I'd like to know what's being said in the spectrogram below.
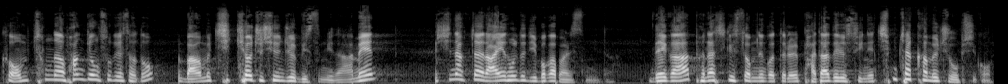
그 엄청난 환경 속에서도 마음을 지켜주시는 줄 믿습니다. 아멘. 신학자 라인홀드 리버가 말했습니다. 내가 변화시킬 수 없는 것들을 받아들일 수 있는 침착함을 주옵시고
